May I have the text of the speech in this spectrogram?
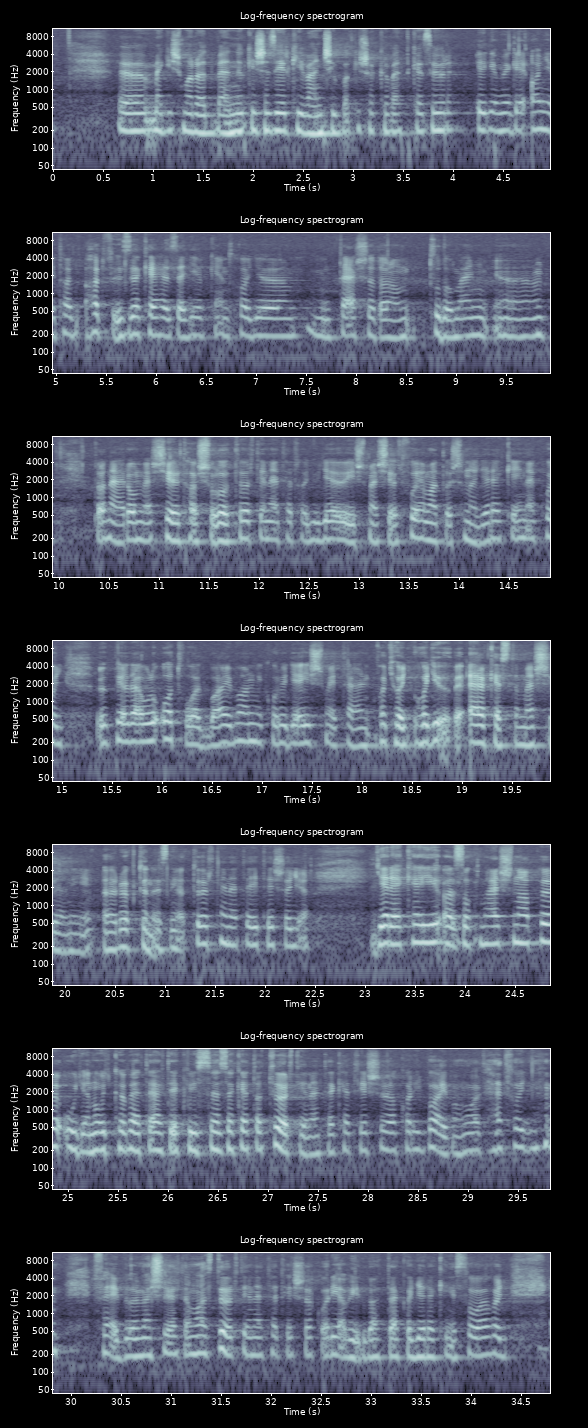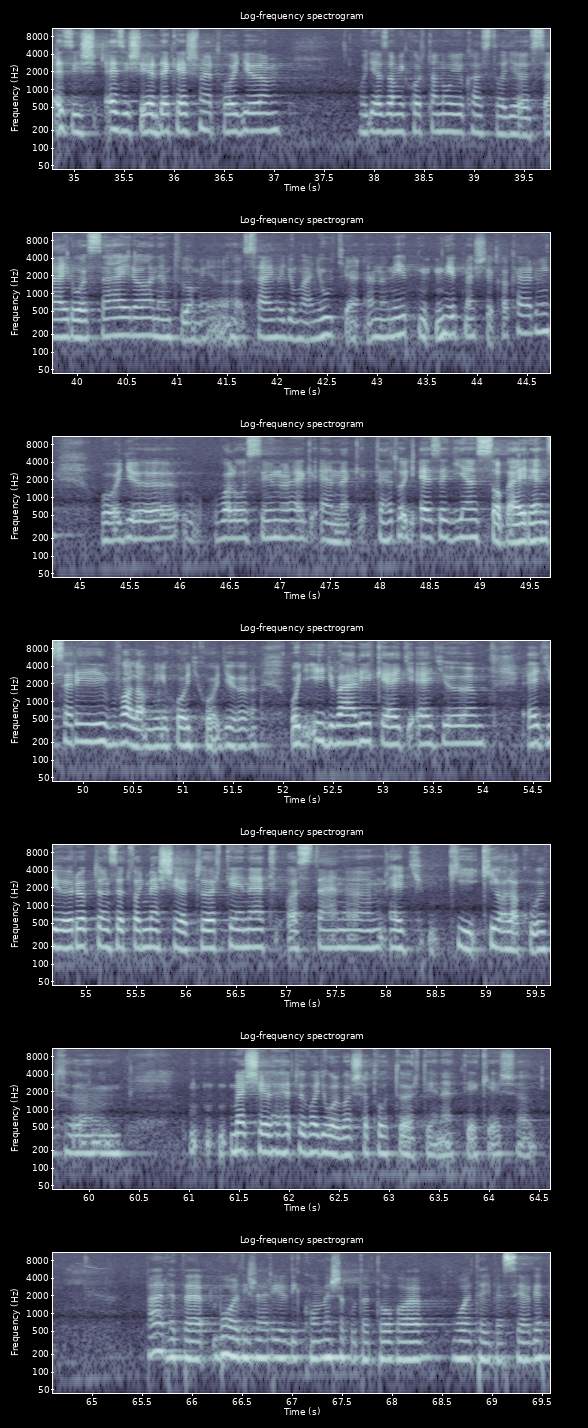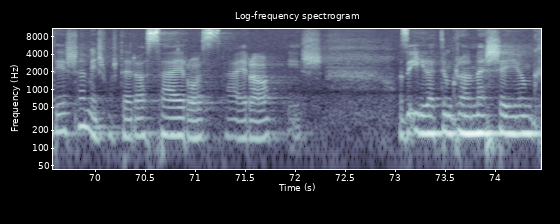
meg is marad bennük, és ezért kíváncsibbak is a következőre. Igen, még annyit hadd had fűzzek ehhez egyébként, hogy társadalomtudomány tanárom mesélt hasonló történetet, hogy ugye ő is mesélt folyamatosan a gyerekeinek, hogy ő például ott volt bajban, mikor ugye ismétel, vagy hogy, hogy elkezdte mesélni, rögtönözni a történeteit, és hogy gyerekei azok másnap ugyanúgy követelték vissza ezeket a történeteket, és ő akkor így bajban volt, hát hogy fejből meséltem az történetet, és akkor javítgatták a gyerekén. Szóval, hogy ez is, ez is érdekes, mert hogy hogy ez amikor tanuljuk azt, hogy szájról szájra, nem tudom én, szájhagyomány útja, a nép, népmesék akármi, hogy valószínűleg ennek, tehát hogy ez egy ilyen szabályrendszeri valami, hogy, hogy, hogy így válik egy, egy, egy rögtönzött vagy mesélt történet, aztán egy ki, kialakult mesélhető vagy olvasható történetté később. Pár hete Baldizsár Ildikó mesekutatóval volt egy beszélgetésem, és most erre a szájról szájra és az életünkről meséljünk.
